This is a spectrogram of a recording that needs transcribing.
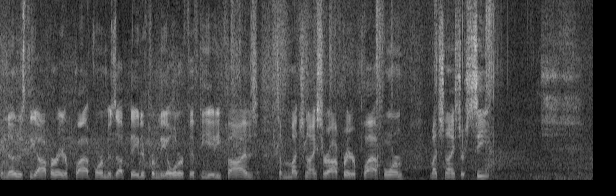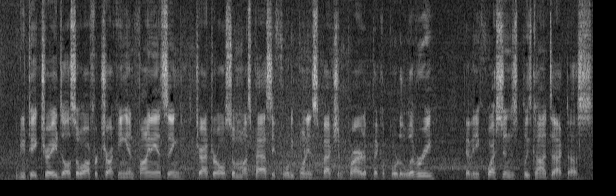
You'll notice the operator platform is updated from the older 5085s. It's a much nicer operator platform, much nicer seat. We do take trades, also offer trucking and financing. Tractor also must pass a 40 point inspection prior to pickup or delivery. If you have any questions, please contact us.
